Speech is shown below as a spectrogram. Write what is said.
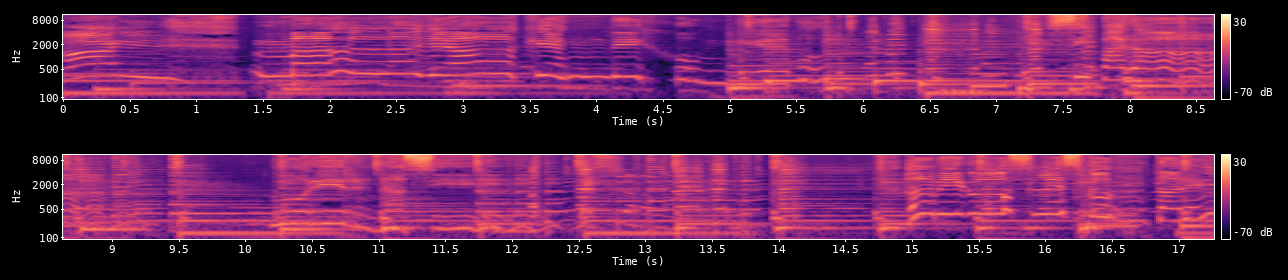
Ay, mala ya quien dijo miedo si para Hare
